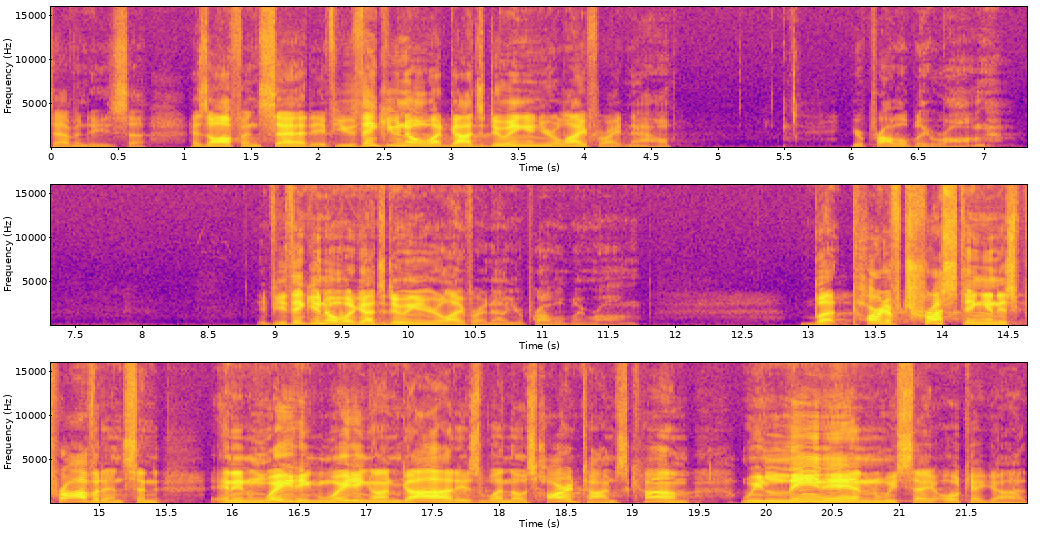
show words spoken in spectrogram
70s, uh, has often said if you think you know what God's doing in your life right now, you're probably wrong. If you think you know what God's doing in your life right now, you're probably wrong. But part of trusting in His providence and, and in waiting, waiting on God, is when those hard times come, we lean in, we say, okay, God,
